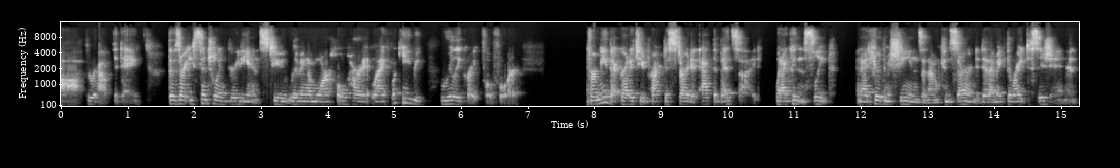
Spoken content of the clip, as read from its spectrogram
awe throughout the day those are essential ingredients to living a more wholehearted life. What can you be really grateful for? For me, that gratitude practice started at the bedside when I couldn't sleep and I'd hear the machines and I'm concerned did I make the right decision? And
